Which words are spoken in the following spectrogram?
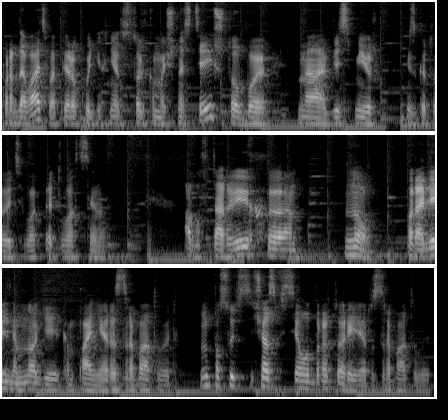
продавать. Во-первых, у них нет столько мощностей, чтобы на весь мир изготовить эту вакцину. А во-вторых, э, ну, параллельно многие компании разрабатывают. Ну, по сути, сейчас все лаборатории разрабатывают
